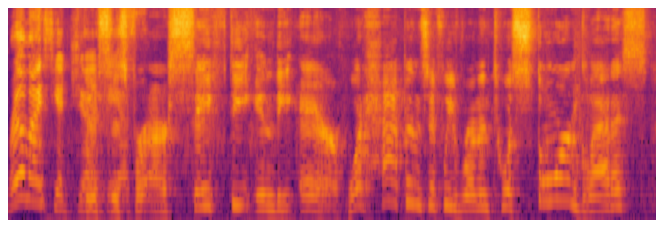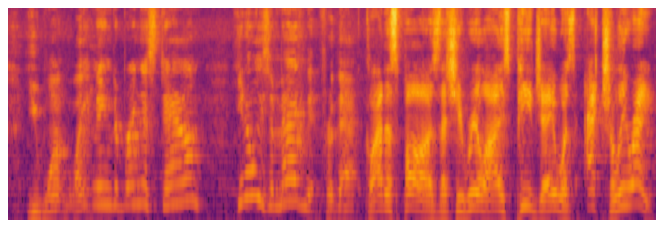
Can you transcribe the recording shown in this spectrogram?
real nice, you jackass. This is for our safety in the air. What happens if we run into a storm, Gladys? You want lightning to bring us down? You know he's a magnet for that. Gladys paused as she realized PJ was actually right.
